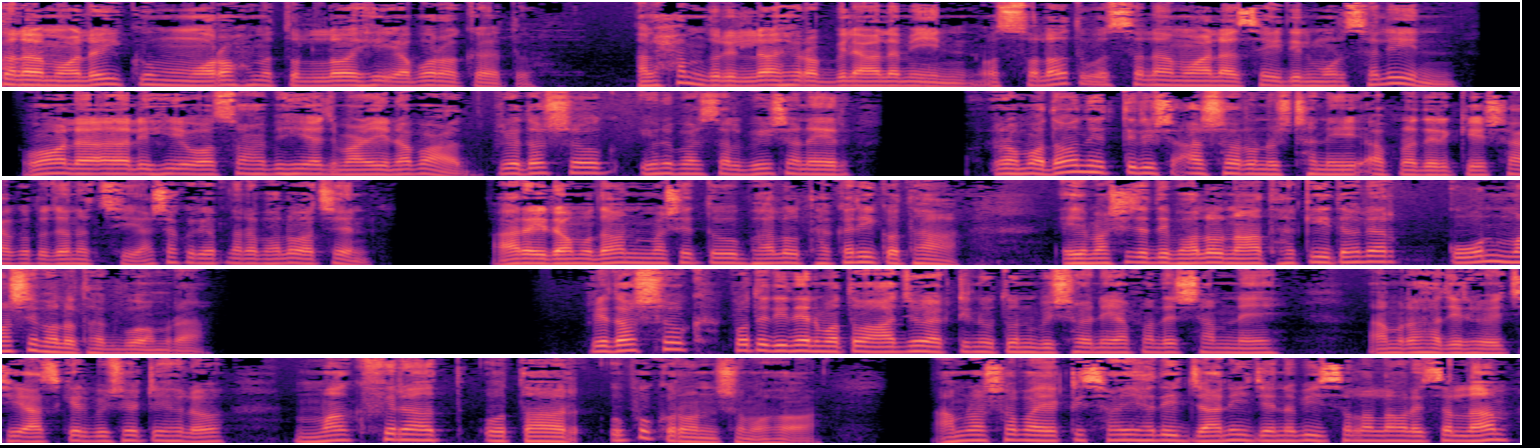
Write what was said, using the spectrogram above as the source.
আসসালামু আলাইকুম ওরহমতুল্লাহ আবরকাত আলহামদুলিল্লাহ রবিল আলমিন ওসলাত ওসালাম আলা সঈদুল মুরসালিন ওয়ালা আলহি ওসাহাবিহি আজমাইন আবাদ প্রিয় দর্শক, ইউনিভার্সাল ভিশনের রমাদানের তিরিশ আসর অনুষ্ঠানে আপনাদেরকে স্বাগত জানাচ্ছি। আশা করি আপনারা ভালো আছেন। আর এই রমদান মাসে তো ভালো থাকারই কথা। এই মাসে যদি ভালো না থাকি, তাহলে আর কোন মাসে ভালো থাকব আমরা? প্রিয় দর্শক, প্রতিদিনের মতো আজও একটি নতুন বিষয় নিয়ে আপনাদের সামনে আমরা হাজির হয়েছি। আজকের বিষয়টি হল মাগফিরাত ও তার উপকরণ সমূহ আমরা সবাই একটি সহি জানি যে নবী সাল্লাম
